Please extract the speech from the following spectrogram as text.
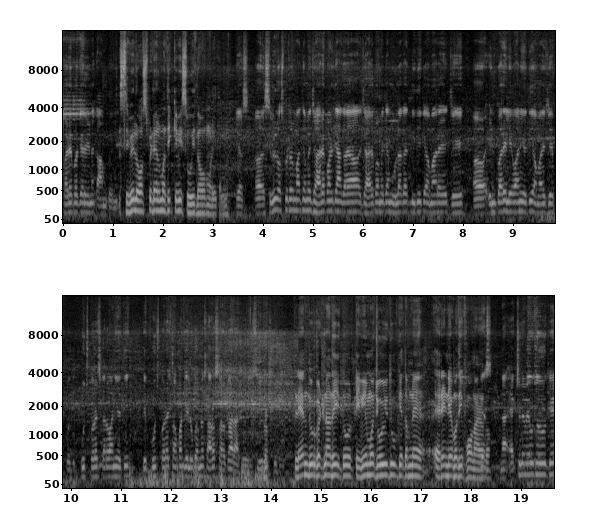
ખડે પગે રહીને કામ કર્યું. સિવિલ હોસ્પિટલમાંથી કેવી સુવિધાઓ મળી તમને. યસ સિવિલ હોસ્પિટલમાંથી અમે જ્યારે પણ ત્યાં ગયા જ્યારે પણ અમે ત્યાં મુલાકાત લીધી કે અમારે જે ઇન્ક્વાયરી લેવાની હતી અમારે જે પૂછપરછ કરવાની હતી તે પૂછપરછમાં પણ તે લોકો અમને સારો સહકાર આપ્યો સિવિલ હોસ્પિટલ પ્લેન દુર્ઘટના થઈ તો ટીવીમાં જોયું હતું કે તમને એર ઇન્ડિયામાંથી ફોન આવ્યો હતો? ના એકચ્યુઅલી એવું થયું કે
